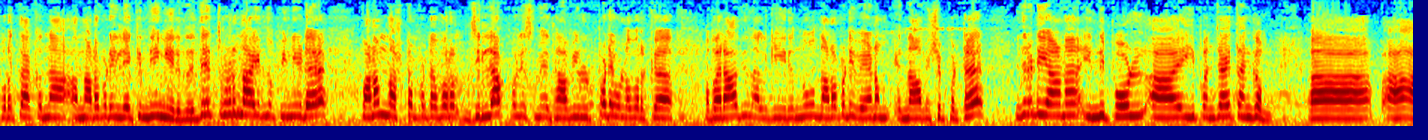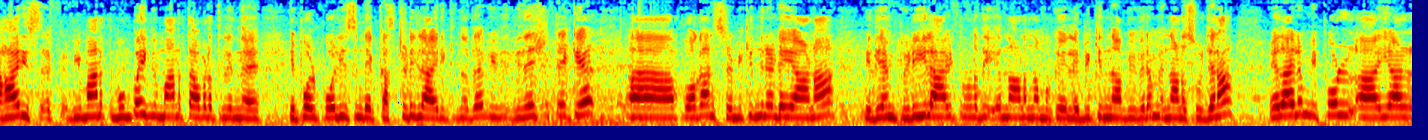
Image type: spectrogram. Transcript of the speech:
പുറത്താക്കുന്ന നടപടിയിലേക്ക് നീങ്ങിയിരുന്നത് ഇതേ തുടർന്നായിരുന്നു പിന്നീട് പണം നഷ്ടപ്പെട്ടവർ ജില്ലാ പോലീസ് മേധാവി ഉൾപ്പെടെയുള്ളവർക്ക് പരാതി നൽകിയിരുന്നു. നടപടി വേണം എന്നാവശ്യപ്പെട്ട് ഇതിനിടെയാണ് ഇന്നിപ്പോൾ ഈ പഞ്ചായത്ത് അംഗം ഹാരിസ് വിമാനത്ത് മുംബൈ വിമാനത്താവളത്തിൽ നിന്ന് ഇപ്പോൾ പോലീസിന്റെ കസ്റ്റഡിയിലായിരിക്കുന്നത്. വിദേശത്തേക്ക് പോകാൻ ശ്രമിക്കുന്നതിനിടെയാണ് ഇദ്ദേഹം പിടിയിലായിട്ടുള്ളത് എന്നാണ് നമുക്ക് ലഭിക്കുന്ന വിവരം എന്നാണ് സൂചന. ഏതായാലും ഇപ്പോൾ ഇയാൾ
